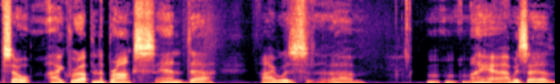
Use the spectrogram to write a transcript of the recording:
so I grew up in the Bronx, and uh, I was um, my I was a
